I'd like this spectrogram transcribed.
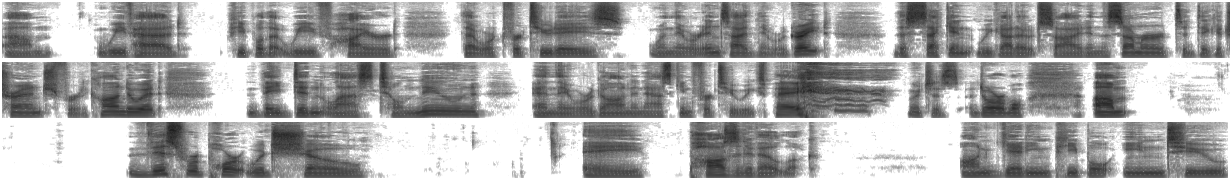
Um, we've had people that we've hired that worked for two days when they were inside and they were great. The second we got outside in the summer to dig a trench for a conduit, they didn't last till noon and they were gone and asking for two weeks pay which is adorable. Um, this report would show a positive outlook on getting people into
